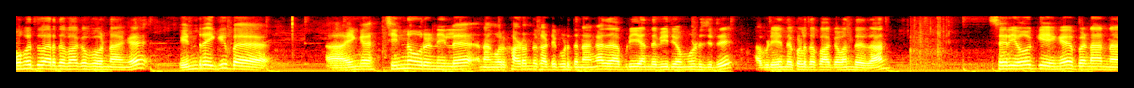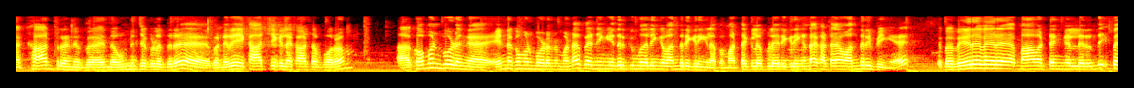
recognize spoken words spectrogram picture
முகத்துவாரத்தை பார்க்க போனாங்க. இன்றைக்கு இப்ப எங்கள் எங்க சின்ன ஊரணியில் நாங்க ஒரு கடன்னு கட்டி கொடுத்தனாங்க. அதை அப்படியே அந்த வீடியோ முடிச்சுட்டு அப்படியே இந்த குளத்தை பார்க்க வந்ததுதான். சரி ஓகேங்க இப்ப நான் காட்டுறேன். இப்ப இந்த உன்னிச்ச குளத்துல இப்ப நிறைய காட்சிகளை காட்ட போறோம். கமெண்ட் போடுங்க. என்ன கமெண்ட் போடணும்னா இப்ப நீங்க இதற்கு முதல்ல இங்க வந்திருக்கிறீங்களா? இப்ப மட்டக்கிளப்புல இருக்கிறீங்கன்னா கட்டாயம் வந்திருப்பீங்க. இப்ப வேற வேற மாவட்டங்கள்ல இருந்து இப்ப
